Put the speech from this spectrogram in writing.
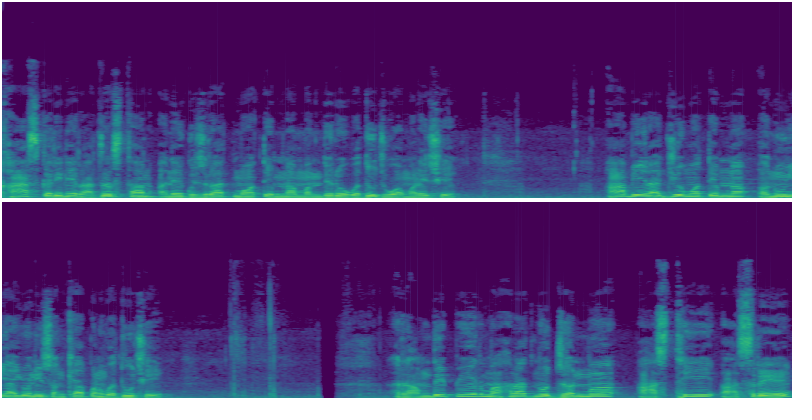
ખાસ કરીને રાજસ્થાન અને ગુજરાતમાં તેમના મંદિરો વધુ જોવા મળે છે. આ બે રાજ્યોમાં તેમના અનુયાયીઓની સંખ્યા પણ વધુ છે. રામદેવ મહારાજનો જન્મ આજથી આશરે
